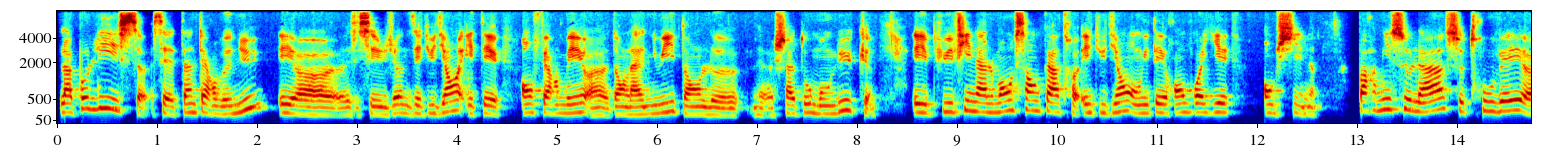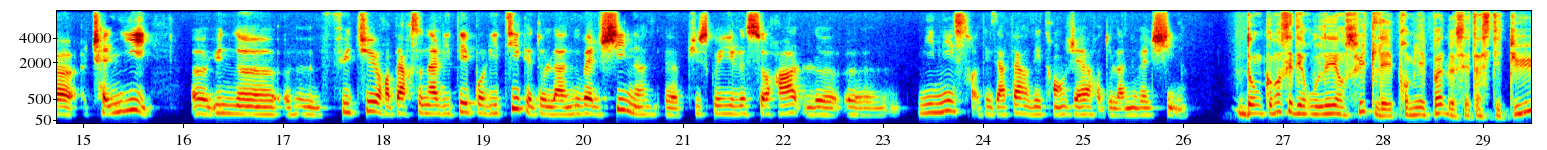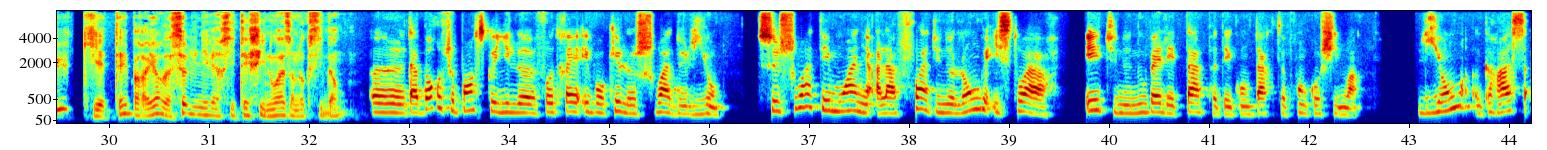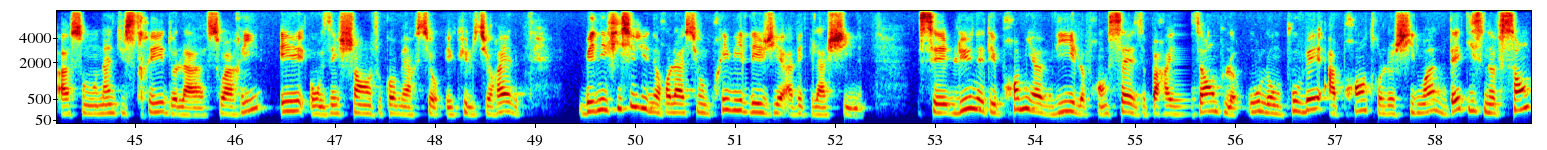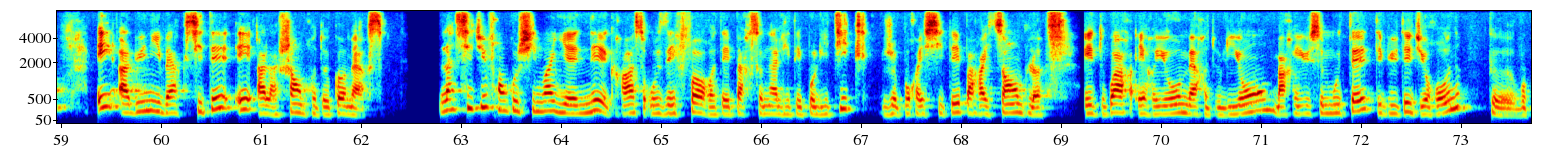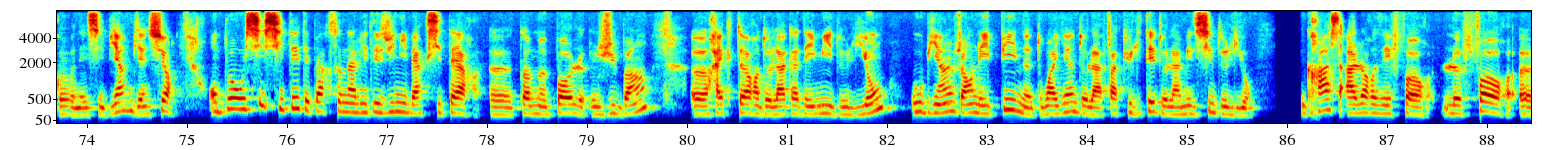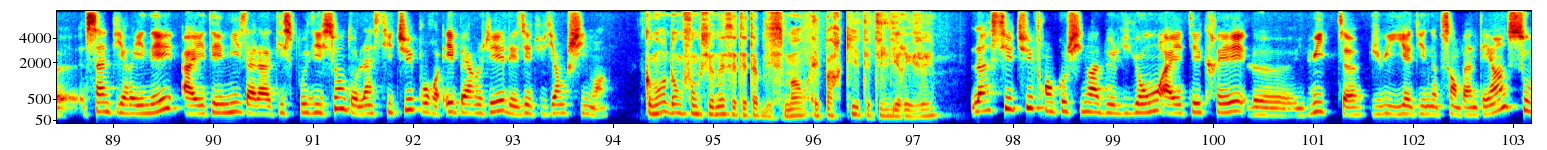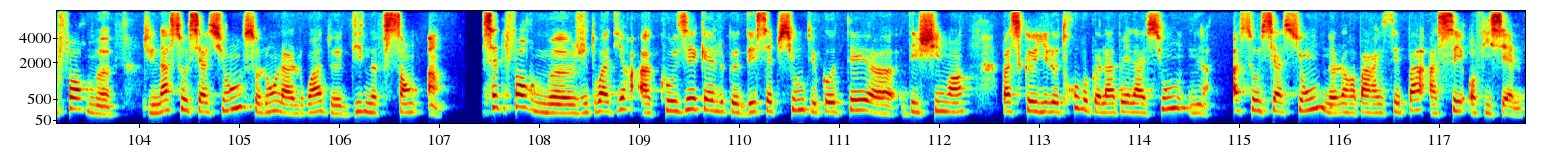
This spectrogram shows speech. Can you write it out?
La police s'est intervenue et euh, ces jeunes étudiants étaient enfermés euh, dans la nuit dans le euh, château Montluc. Et puis finalement, 104 étudiants ont été renvoyés en Chine. Parmi ceux-là se trouvait Chen Yi, une future personnalité politique de la Nouvelle Chine, puisqu'il sera le ministre des Affaires étrangères de la Nouvelle Chine. Donc, comment s'est déroulé ensuite les premiers pas de cet institut, qui était par ailleurs la seule université chinoise en Occident? Euh, D'abord, je pense qu'il faudrait évoquer le choix de Lyon. Ce choix témoigne à la fois d'une longue histoire et d'une nouvelle étape des contacts franco-chinois. Lyon, grâce à son industrie de la soierie et aux échanges commerciaux et culturels, bénéficie d'une relation privilégiée avec la Chine. C'est l'une des premières villes françaises, par exemple, où l'on pouvait apprendre le chinois dès 1900 et à l'université et à la chambre de commerce. L'Institut franco-chinois y est né grâce aux efforts des personnalités politiques. Je pourrais citer par exemple Édouard Herriot, maire de Lyon, Marius Moutet, député du Rhône, que vous connaissez bien, bien sûr. On peut aussi citer des personnalités universitaires euh, comme Paul Jubin, euh, recteur de l'Académie de Lyon, ou bien Jean Lépine, doyen de la faculté de la médecine de Lyon grâce à leurs efforts, le fort euh, Saint-Irénée a été mis à la disposition de l'Institut pour héberger les étudiants chinois. Comment donc fonctionnait cet établissement et par qui était-il dirigé? L'Institut franco-chinois de Lyon a été créé le 8 juillet 1921 sous forme d'une association selon la loi de 1901. Cette forme, je dois dire, a causé quelques déceptions du côté euh, des Chinois parce qu'ils trouvent que l'appellation association ne leur paraissait pas assez officielle.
